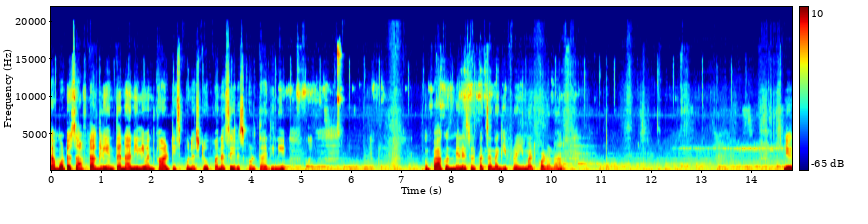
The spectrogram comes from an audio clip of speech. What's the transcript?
ಟೊಮೊಟೊ ಸಾಫ್ಟ್ ಆಗಲಿ ಅಂತ ನಾನಿಲ್ಲಿ ಒಂದು ಕಾಲು ಟೀ ಸ್ಪೂನಷ್ಟು ಉಪ್ಪನ್ನು ಸೇರಿಸ್ಕೊಳ್ತಾ ಇದ್ದೀನಿ. ಉಪ್ಪು ಹಾಕಿದ್ಮೇಲೆ ಸ್ವಲ್ಪ ಚೆನ್ನಾಗಿ ಫ್ರೈ ಮಾಡ್ಕೊಳ್ಳೋಣ. ನೀವು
